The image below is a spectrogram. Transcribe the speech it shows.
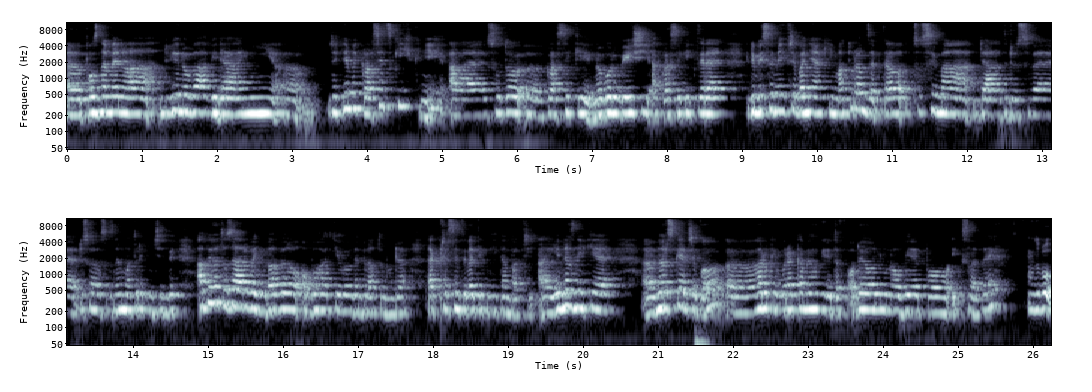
uh, poznamenala dvě nová vydání, uh, řekněme, klasických knih, ale jsou to uh, klasiky novodobější a klasiky, které, kdyby se mě třeba nějaký maturant zeptal, co si má dát do, své, do svého seznamu maturitní četby, aby ho to zároveň bavilo, obohatilo, nebyla to nuda, tak přesně tyhle ty knihy tam patří. A jedna z nich je uh, Norské dřevo, uh, Haruki Murakamiho, vyjde to v Odeonu nově po x letech. No to bylo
